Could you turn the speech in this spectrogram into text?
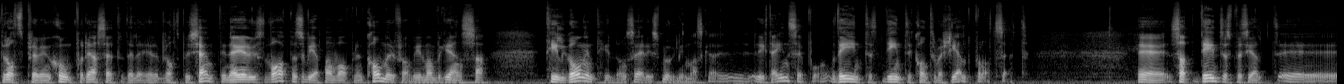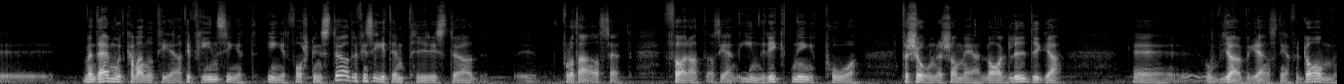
brottsprevention på det sättet eller, eller brottsbekämpning. När det gäller just vapen så vet man var vapnen kommer ifrån. Vill man begränsa tillgången till dem så är det smuggling man ska rikta in sig på. Och det är inte, det är inte kontroversiellt på något sätt. Eh, så det är inte speciellt eh, men däremot kan man notera att det finns inget, inget forskningsstöd, det finns inget empiriskt stöd eh, på något annat sätt för att alltså, en inriktning på personer som är laglydiga eh, och göra begränsningar för dem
